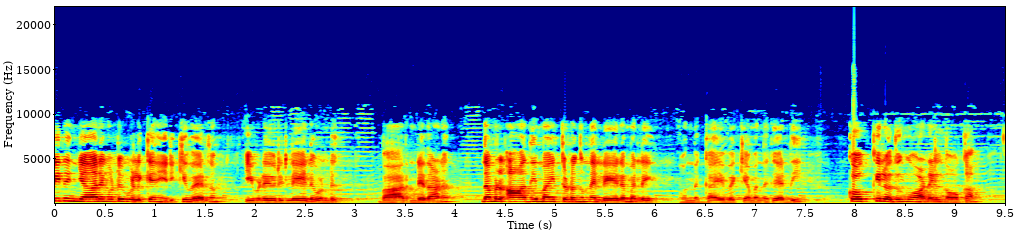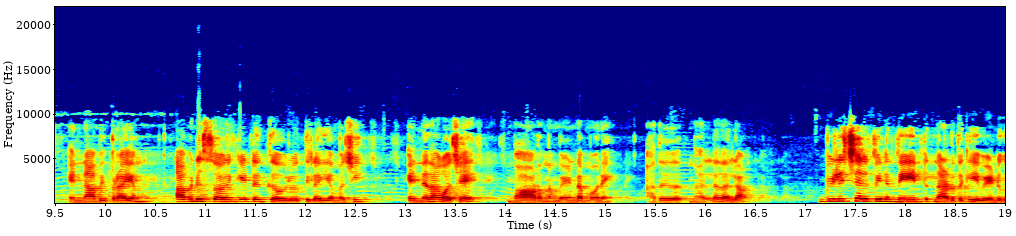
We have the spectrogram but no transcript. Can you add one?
പിന്നെ ഞാൻ ഇങ്ങോട്ട് വിളിക്കാൻ ഇരിക്കുമായിരുന്നു ഇവിടെ ഒരു ലേലമുണ്ട്. ബാറിന്റെതാണ് നമ്മൾ ആദ്യമായി തുടങ്ങുന്ന ലേലമല്ലേ? ഒന്ന് കൈവയ്ക്കാമെന്ന് കരുതി. കൊക്കിലൊതുങ്ങുവാണെങ്കിൽ നോക്കാം. എന്നാ അഭിപ്രായം? അവന്റെ സ്വരം കേട്ട് ഗൗരവത്തിലായി അമ്മച്ചി. എന്നതാ കൊച്ചേ ബാറൊന്നും വേണ്ട മോനെ. അത് നല്ലതല്ല. വിളിച്ചാൽ പിന്നെ നേരിട്ട് നടത്തുകയേ വേണ്ടു.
